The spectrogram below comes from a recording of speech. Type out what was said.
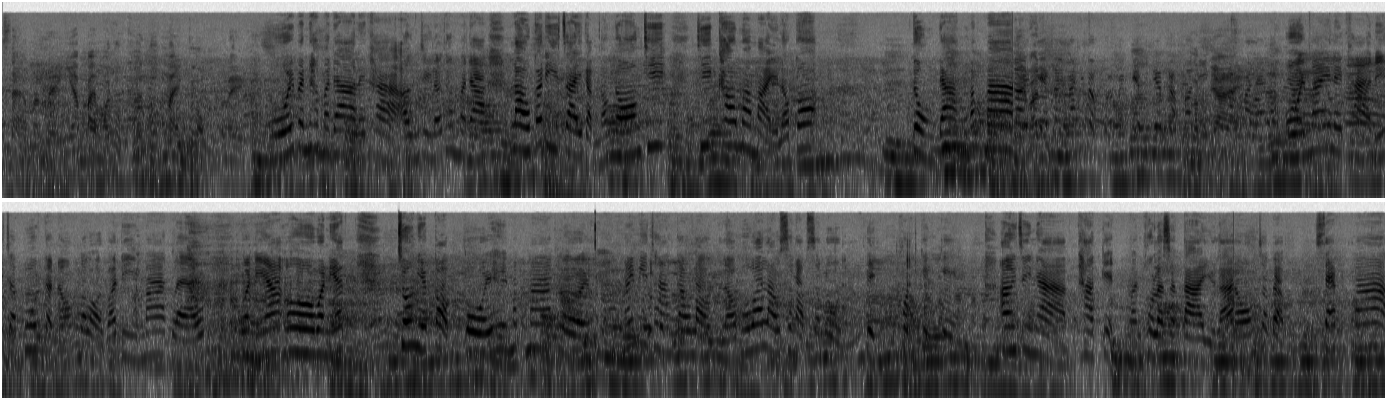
ระแสมันอะไรเงี้ยไปเพราะถูกขึ้นรูปใหม่กลบอะไรอย่างเงี้ย โอ้ยเป็นธรรมดาเลยค่ะ เอาจริงๆแล้วธรรมดา เราก็ดีใจกับน้องๆที่ที่เข้ามาใหม่แล้วก็โด่งดังมากเสียใจไหมที่แบบคนไปเปรียบเทียบกับมามีที่ ลงมาแล้วๆโอ้ยไม่เลยค่ะ นี่จะพูดกับน้องตลอดว่าดีมากแล้ว วันเนี้ยเออวันเนี้ยช่วงเนี้ยกอบโกยให้มาก ๆเลย ไม่มีทางเกาเหลาอยู่แล้ว เพราะว่าเราสนับสนุนเด็กคนเก่งๆเอาจริงๆอะทาร์เก็ตมันคนละสไตล์อยู่แล้วน้องจะแบบแซ่บมาก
